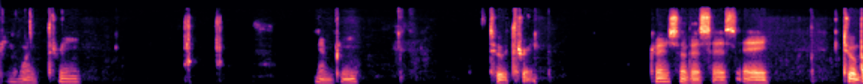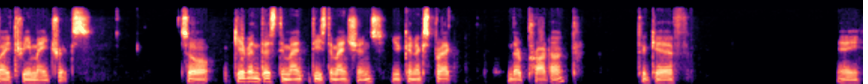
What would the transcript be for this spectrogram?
B13, and B23. Okay, so this is a 2 by 3 matrix. So given this these dimensions, you can expect their product to give a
